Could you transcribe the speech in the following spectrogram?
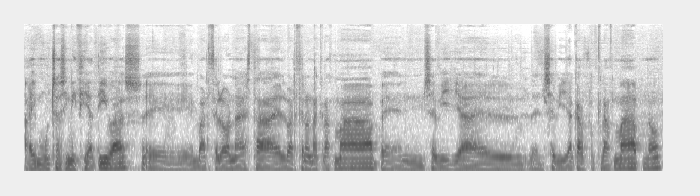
hay muchas iniciativas. eh, en Barcelona está el Barcelona Craft Map, en Sevilla el, Sevilla Craft Craft Map, ¿no?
